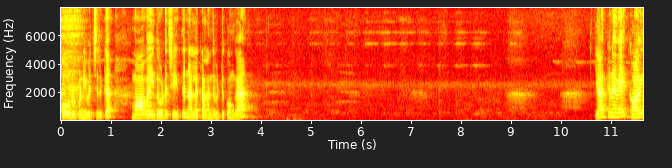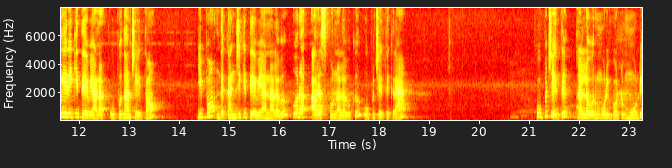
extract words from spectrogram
பவுட்ரு பண்ணி வச்சுருக்க மாவை இதோடு சேர்த்து நல்லா கலந்து விட்டுக்கோங்க. ஏற்கனவே காய்கறிக்கு தேவையான உப்பு தான் சேர்த்தோம். இப்போ இந்த கஞ்சிக்கு தேவையான அளவு ஒரு அரை ஸ்பூன் அளவுக்கு உப்பு சேர்த்துக்கிறேன். உப்பு சேர்த்து நல்ல ஒரு மூடி போட்டு மூடி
